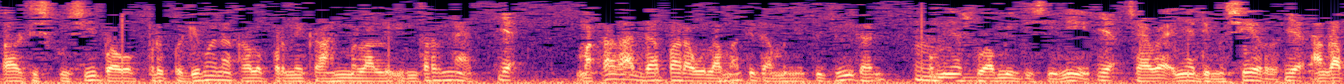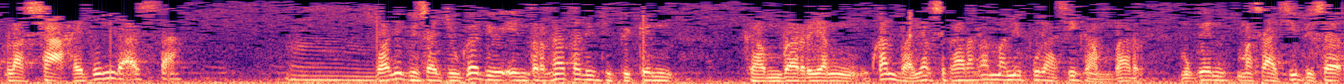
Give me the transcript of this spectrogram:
uh, diskusi bahwa bagaimana kalau pernikahan melalui internet. Yeah. Maka ada para ulama tidak menyetujui kan, hmm. punya suami di sini, yeah. ceweknya di Mesir, yeah. anggaplah sah itu tidak sah. Hmm. Soalnya bisa juga di internet tadi dibikin gambar yang kan banyak sekarang kan manipulasi gambar. Mungkin Mas Aji bisa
